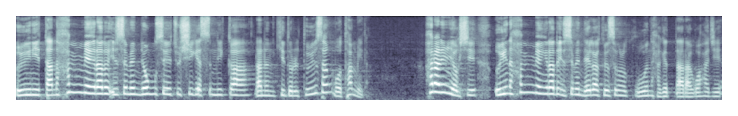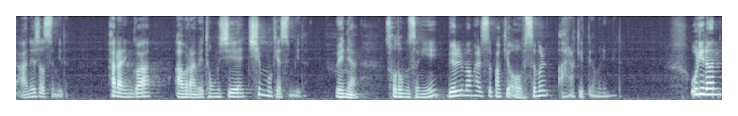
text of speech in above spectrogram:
의인이 단 한 명이라도 있으면 용서해 주시겠습니까? 라는 기도를 더 이상 못합니다. 하나님 역시 의인 한 명이라도 있으면 내가 그 성을 구원하겠다라고 하지 않으셨습니다. 하나님과 아브라함이 동시에 침묵했습니다. 왜냐? 소돔성이 멸망할 수밖에 없음을 알았기 때문입니다. 우리는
